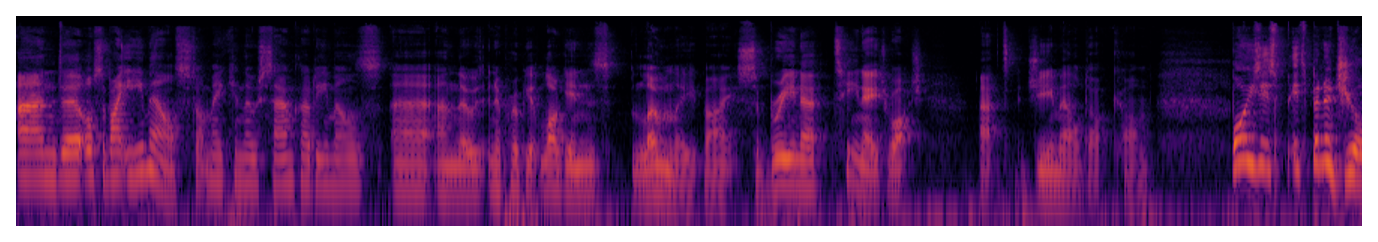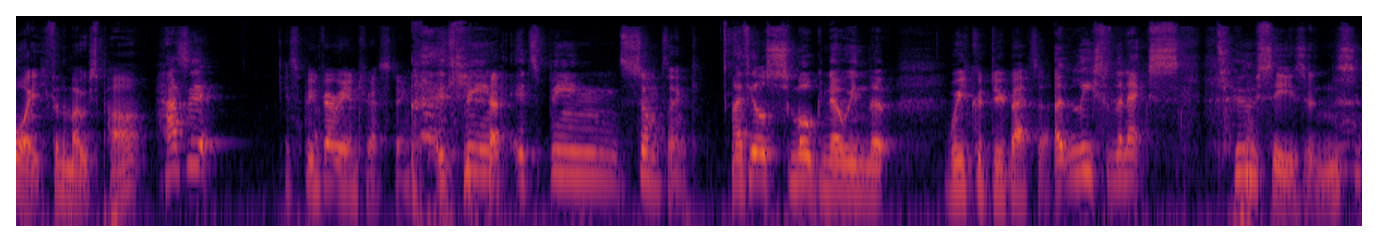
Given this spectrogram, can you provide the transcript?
And uh, also by email. Stop making those SoundCloud emails uh, and those inappropriate logins lonely by Sabrina Teenage Watch at gmail.com. Boys, it's, it's been a joy for the most part. Has it? It's been very interesting. It's been it's been something. I feel smug knowing that We could do better. at least for the next two seasons,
